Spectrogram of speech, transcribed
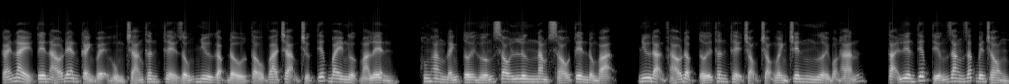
cái này tên áo đen cảnh vệ hùng tráng thân thể giống như gặp đầu tàu va chạm trực tiếp bay ngược mà lên, hung hăng đánh tới hướng sau lưng năm sáu tên đồng bạn, như đạn pháo đập tới thân thể trọng trọng oanh trên người bọn hắn, tại liên tiếp tiếng răng rắc bên trong,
